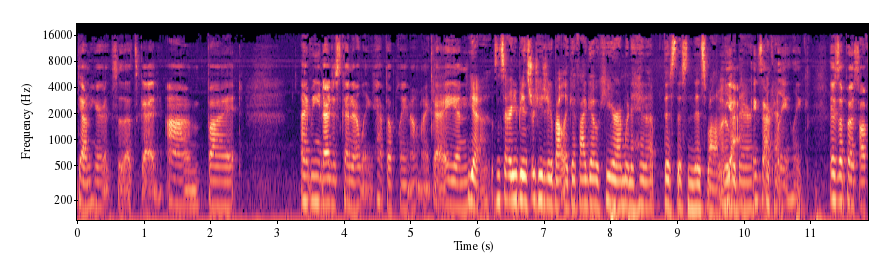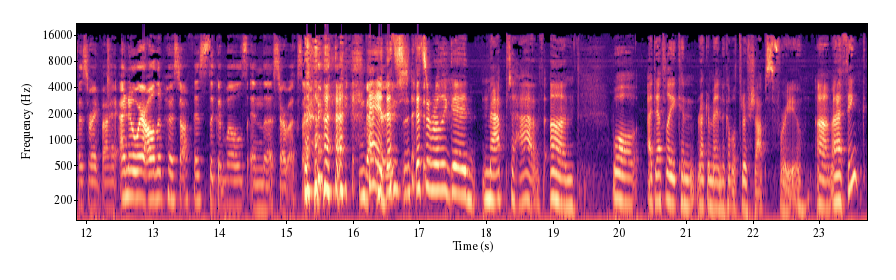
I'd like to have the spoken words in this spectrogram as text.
down here, so that's good. Um, but I mean, I just kind of like have to plan out my day and Yeah. So are you being strategic about like if I go here, I'm going to hit up this, this, and this while I'm over yeah, there? exactly. Okay. Like there's a post office right by. I know where all the post office, the Goodwills, and the Starbucks are. hey, that's that's a really good map to have. Um, well, I definitely can recommend a couple thrift shops for you. Um, and I think,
